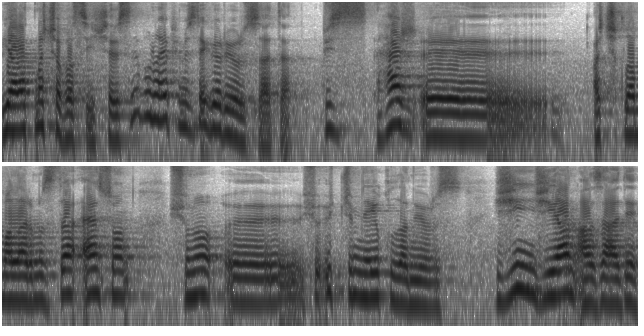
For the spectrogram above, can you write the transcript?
yaratma çabası içerisinde bunu hepimiz de görüyoruz zaten. Biz her e, açıklamalarımızda en son şunu e, şu üç cümleyi kullanıyoruz. Jin jiyan azadi,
